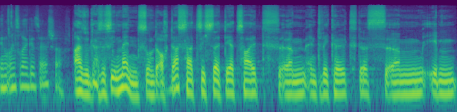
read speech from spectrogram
in unserer Gesellschaft? Also das ist immens und auch das hat sich seit der Zeit ähm, entwickelt, dass ähm, eben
